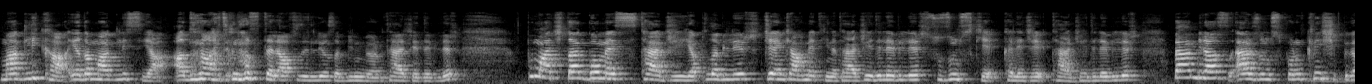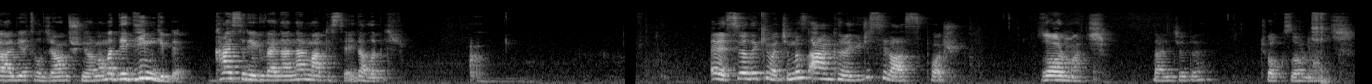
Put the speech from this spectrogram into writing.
Maglika ya da Maglisya adını artık nasıl telaffuz ediliyorsa bilmiyorum tercih edebilir. Bu maçta Gomez tercihi yapılabilir. Cenk Ahmet yine tercih edilebilir. Suzunski kaleci tercih edilebilir. Ben biraz Erzurumspor'un clean sheet bir galibiyet alacağını düşünüyorum. Ama dediğim gibi Kayseri'ye güvenenler Maglisya'yı da alabilir. Evet sıradaki maçımız Ankara Gücü Sivas Spor. Zor maç. Bence de. Çok zor maç.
